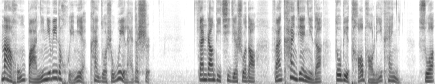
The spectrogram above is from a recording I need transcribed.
纳洪把尼尼微的毁灭看作是未来的事。三章第七节说到：“凡看见你的，都必逃跑离开你。”说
